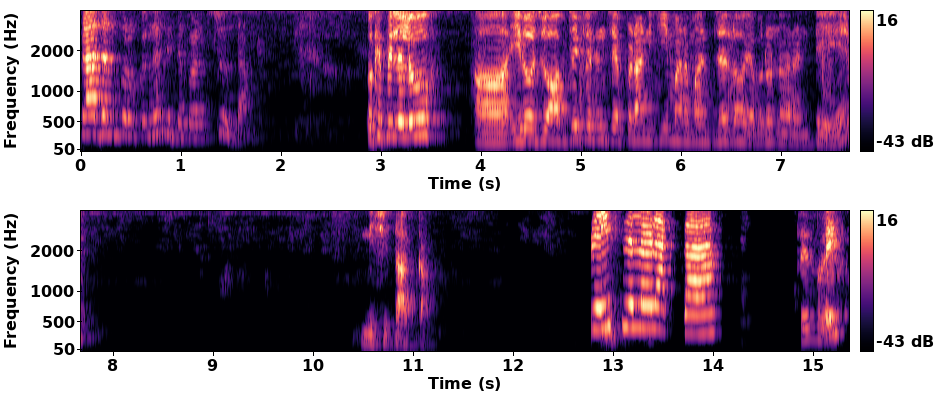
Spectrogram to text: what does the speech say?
ప్రార్థన పూర్వకంగా సిద్ధపడుతూ చూద్దాం. ఓకే పిల్లలు. ఆ, ఈరోజు ఆబ్జెక్ట్ లెసన్ చెప్పడానికి మన మధ్యలో ఎవరున్నారంటే నిషిత అక్క. Praise the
